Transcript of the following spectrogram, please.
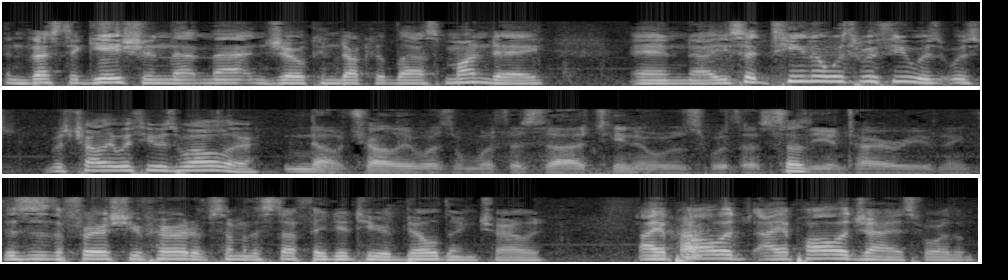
investigation that Matt and Joe conducted last Monday. And uh, you said Tina was with you. Was, was was Charlie with you as well, or No, Charlie wasn't with us. Uh, Tina was with us So- the entire evening. this is the first you've heard of some of the stuff they did to your building, Charlie? I apologize. I apologize for them.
